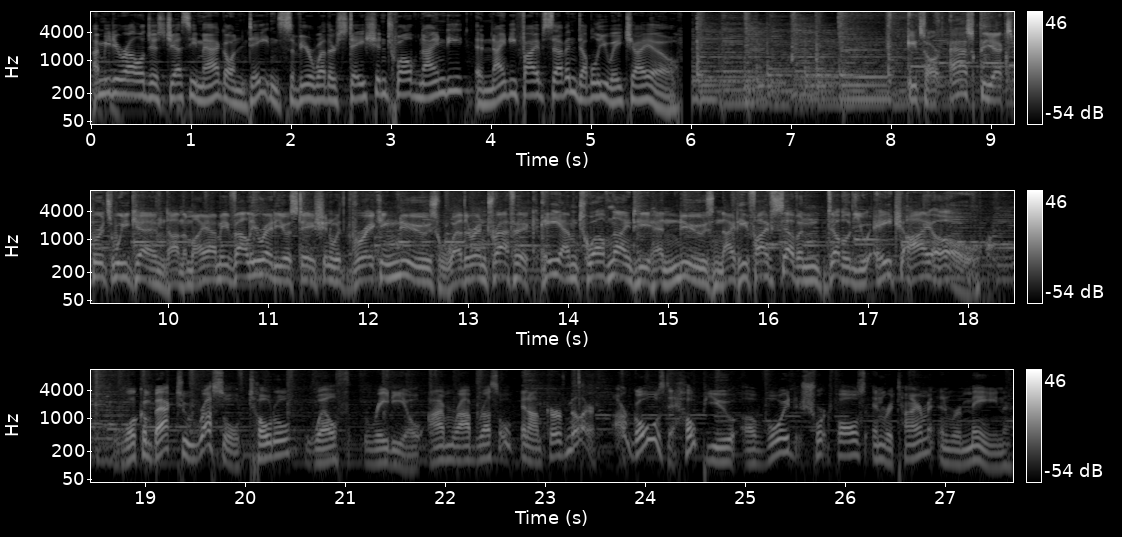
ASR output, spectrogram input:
I'm meteorologist Jesse Maag on Dayton's Severe Weather Station 1290 and 957 WHIO. It's our Ask the Experts weekend on the Miami Valley radio station with breaking news, weather, and traffic. AM 1290 and News 957 WHIO. Welcome back to Russell Total Wealth Radio. I'm Rob Russell. And I'm Curve Miller. Our goal is to help you avoid shortfalls in retirement and remain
